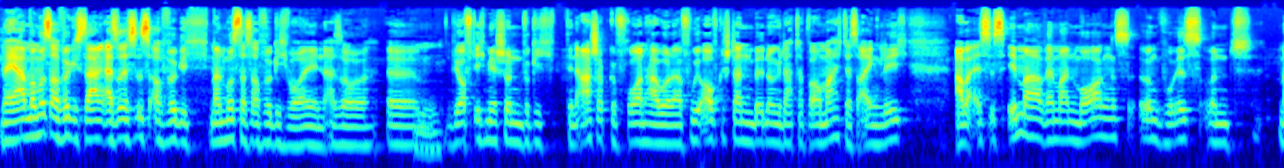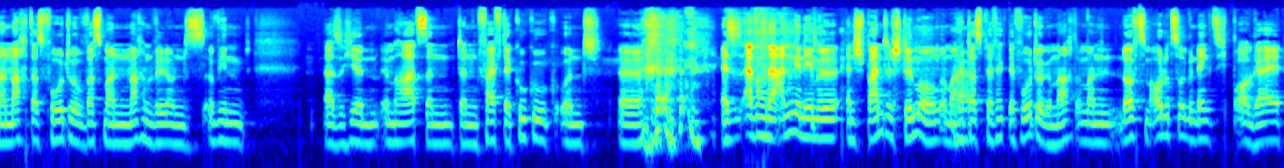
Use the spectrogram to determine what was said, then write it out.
Naja, man muss auch wirklich sagen, also es ist auch wirklich, man muss das auch wirklich wollen. Also ähm, mhm. wie oft ich mir schon wirklich den Arsch abgefroren habe oder früh aufgestanden bin und gedacht habe, warum mache ich das eigentlich? Aber es ist immer, wenn man morgens irgendwo ist und man macht das Foto, was man machen will und es ist irgendwie ein also hier im Harz, dann, dann pfeift der Kuckuck und äh, es ist einfach eine angenehme, entspannte Stimmung und man ja. hat das perfekte Foto gemacht und man läuft zum Auto zurück und denkt sich, boah, geil,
